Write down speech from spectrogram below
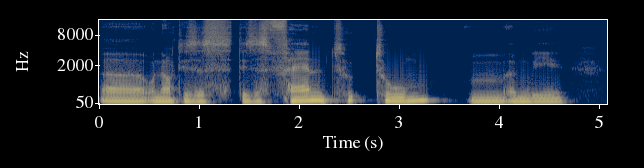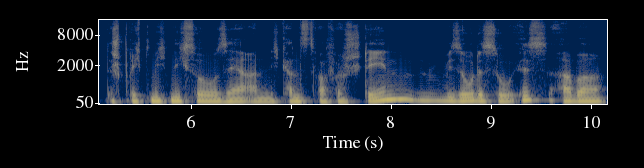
äh, und auch dieses, dieses Fantum hm, irgendwie das spricht mich nicht so sehr an. Ich kann es zwar verstehen, wieso das so ist, aber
